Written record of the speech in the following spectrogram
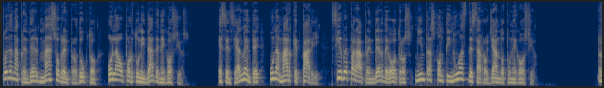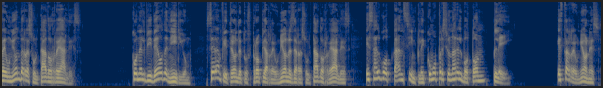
puedan aprender más sobre el producto o la oportunidad de negocios. Esencialmente, una Market Party sirve para aprender de otros mientras continúas desarrollando tu negocio. Reunión de resultados reales. Con el video de Nirium, ser anfitrión de tus propias reuniones de resultados reales es algo tan simple como presionar el botón Play. Estas reuniones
